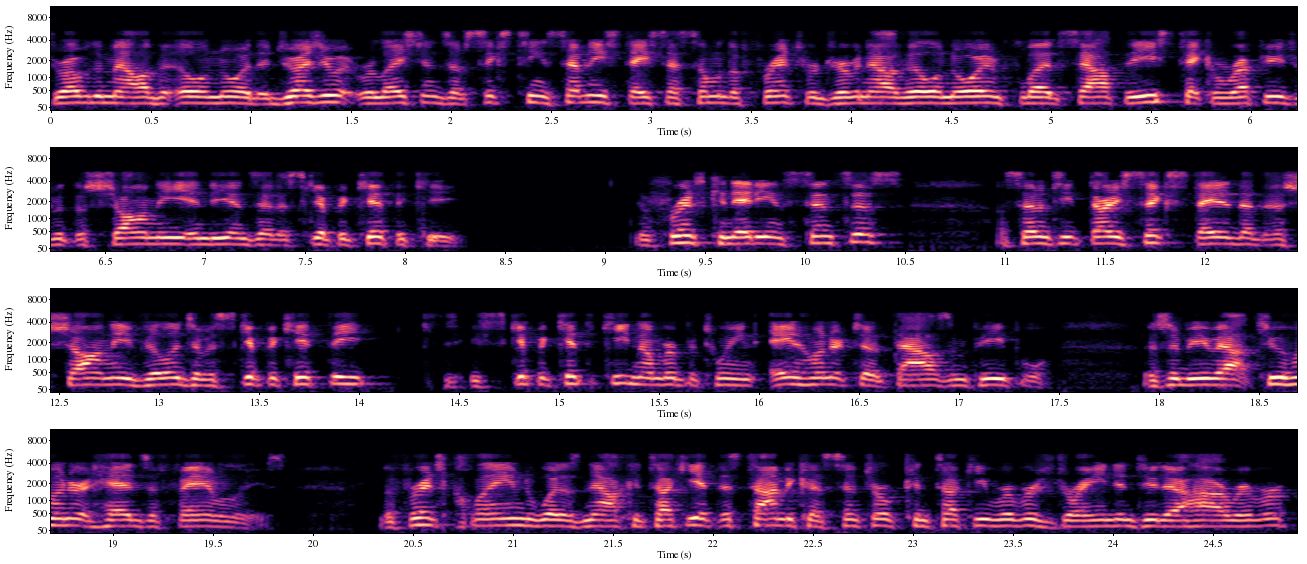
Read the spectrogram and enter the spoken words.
drove them out of Illinois. The Jesuit Relations of 1670 states that some of the French were driven out of Illinois and fled southeast, taking refuge with the Shawnee Indians at Eskippakithiki. The French Canadian census of 1736 stated that the Shawnee village of Eskippakithiki numbered between 800 to 1,000 people. This would be about 200 heads of families. The French claimed what is now Kentucky at this time because central Kentucky rivers drained into the Ohio River.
